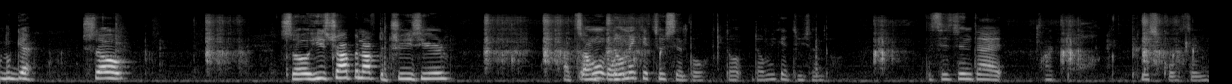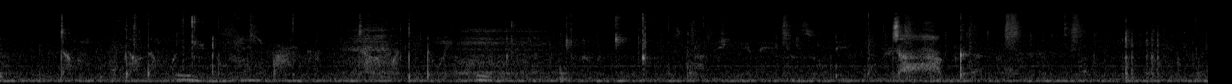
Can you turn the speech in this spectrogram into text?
Okay, so so he's chopping off the trees here. At some Don't point, don't make it too simple. Don't don't make it too simple. This isn't that Our dog. preschool thing. Tell them, tell them what you're doing. Tell them what they're doing. Talk. Dun. Oh shit. I know. Talk. Say that you're getting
